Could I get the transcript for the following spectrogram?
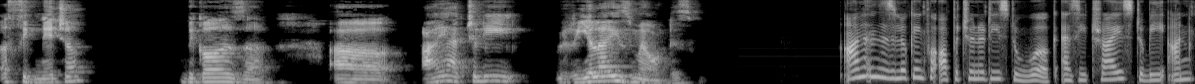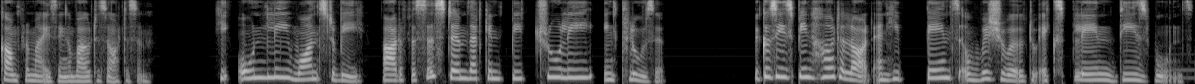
a signature because uh, uh, I actually realized my autism. Anand is looking for opportunities to work as he tries to be uncompromising about his autism. He only wants to be part of a system that can be truly inclusive. Because he's been hurt a lot and he paints a visual to explain these wounds.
